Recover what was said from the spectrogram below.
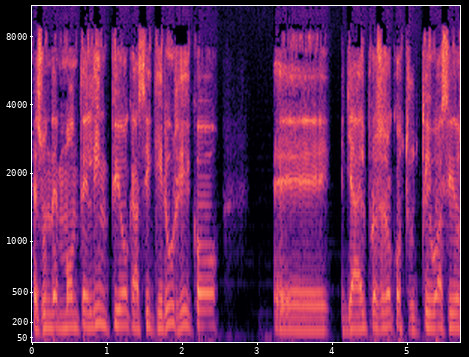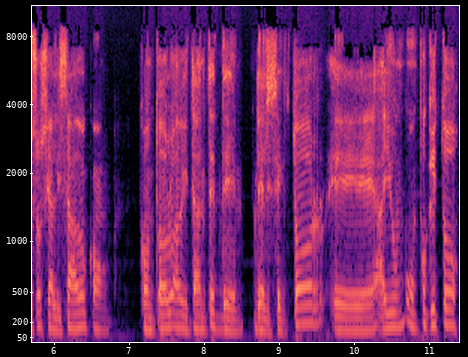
Es un desmonte limpio, casi quirúrgico. Eh, ya el proceso constructivo ha sido socializado con, con todos los habitantes de, del sector. Eh, hay un, un, poquito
